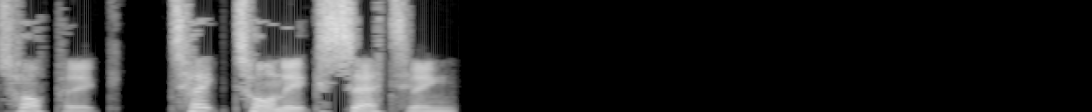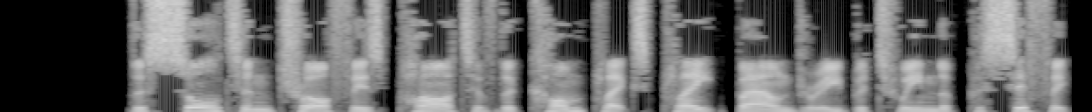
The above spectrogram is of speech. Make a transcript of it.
Topic: Tectonic setting. The Salton Trough is part of the complex plate boundary between the Pacific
